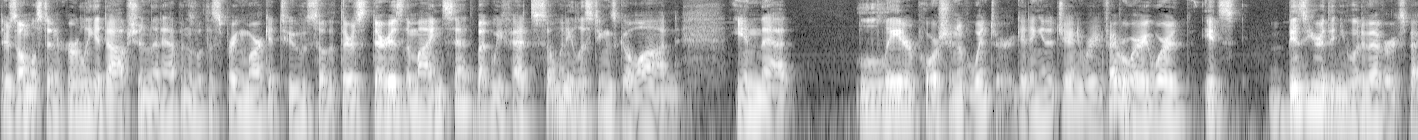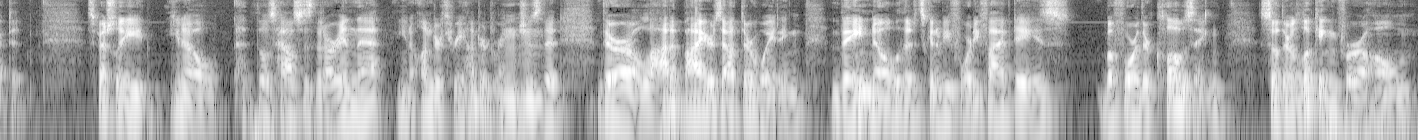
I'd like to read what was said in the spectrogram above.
There's almost an early adoption that happens with the spring market too, so that there's there is the mindset, but we've had so many listings go on in that later portion of winter, getting into January and February, where it's busier than you would have ever expected. Especially, you know, those houses that are in that, you know, under 300 range, is that there are a lot of buyers out there waiting. They know that it's going to be 45 days before they're closing, so they're looking for a home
